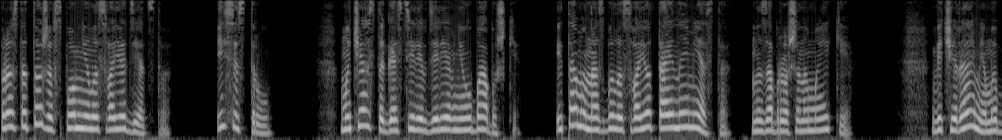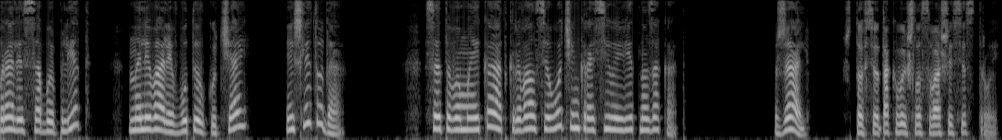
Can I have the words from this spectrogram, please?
«Просто тоже вспомнила свое детство. И сестру. Мы часто гостили в деревне у бабушки, и там у нас было свое тайное место на заброшенном маяке. Вечерами мы брали с собой плед, наливали в бутылку чай и шли туда. С этого маяка открывался очень красивый вид на закат. Жаль, что все так вышло с вашей сестрой.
